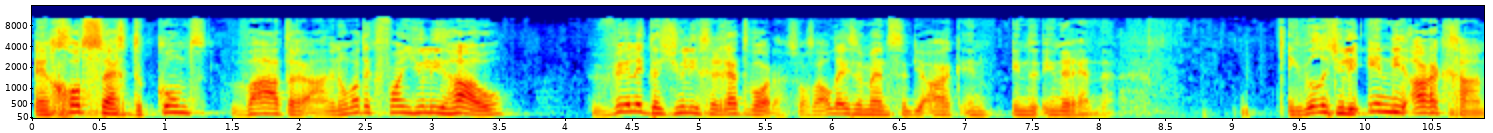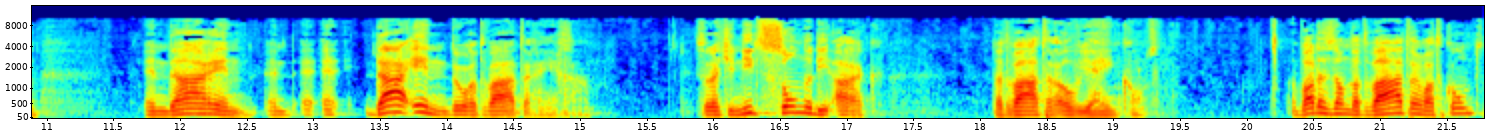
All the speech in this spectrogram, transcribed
En God zegt, er komt water aan. En omdat ik van jullie hou, wil ik dat jullie gered worden. Zoals al deze mensen die ark in, in, in de renden. Ik wil dat jullie in die ark gaan. En daarin, en, daarin door het water heen gaan. Zodat je niet zonder die ark dat water over je heen komt. Wat is dan dat water wat komt?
